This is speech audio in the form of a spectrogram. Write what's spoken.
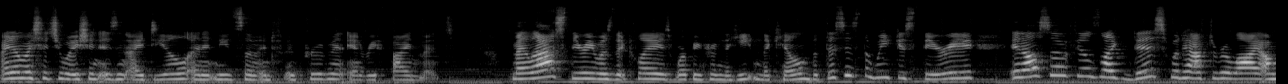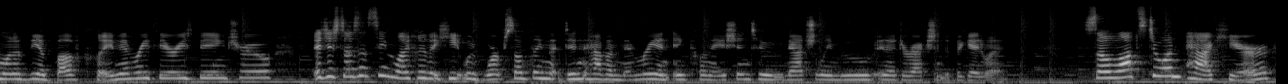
I know my situation isn't ideal and it needs some improvement and refinement. My last theory was that clay is warping from the heat in the kiln, but this is the weakest theory. It also feels like this would have to rely on one of the above clay memory theories being true, it just doesn't seem likely that heat would warp something that didn't have a memory and inclination to naturally move in a direction to begin with. So lots to unpack here,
